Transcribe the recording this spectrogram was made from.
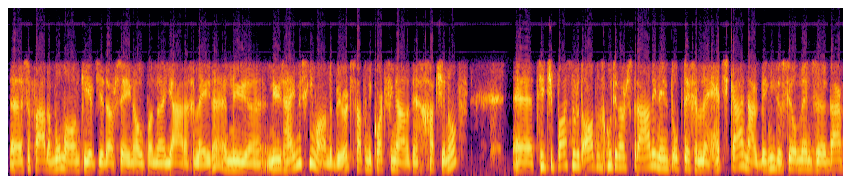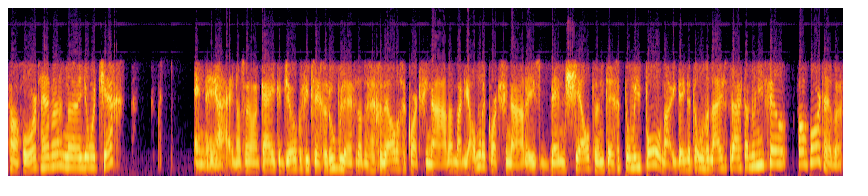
zijn vader won al een keertje de Australian Open jaren geleden. En nu, nu is hij misschien wel aan de beurt. Staat in de kwartfinale tegen Gatchanov. Uh, Tsitsipas doet het altijd goed in Australië. Neemt het op tegen Lehetska. Nou, ik denk niet dat veel mensen daarvan gehoord hebben. Een jonge Tsjech. En, uh, ja, en als we dan kijken, Djokovic tegen Rublev, dat is een geweldige kwartfinale. Maar die andere kwartfinale is Ben Shelton tegen Tommy Paul. Nou, ik denk dat onze luisteraars daar nog niet veel van gehoord hebben.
